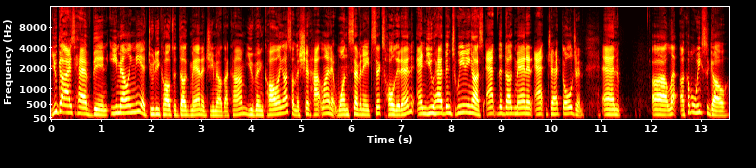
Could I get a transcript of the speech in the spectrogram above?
You guys have been emailing me at dutycallswithdugman at gmail.com. You've been calling us on the shit hotline at 1786, hold it in. And you have been tweeting us at the Doug Mann and at Jack Dolgen. And uh, le- a couple weeks ago,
